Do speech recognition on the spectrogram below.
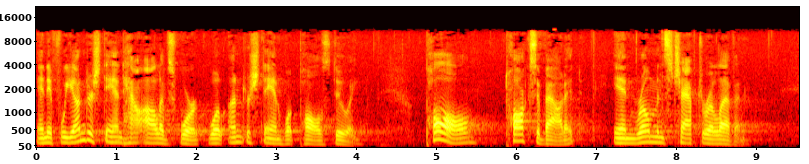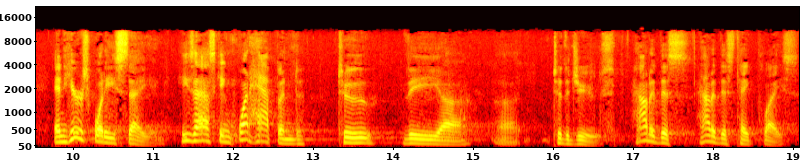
And if we understand how olives work, we'll understand what Paul's doing. Paul talks about it in Romans chapter 11. And here's what he's saying He's asking what happened to the, uh, uh, to the Jews. How did, this, how did this take place?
